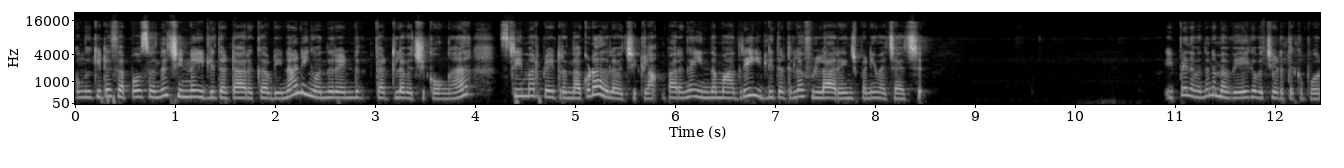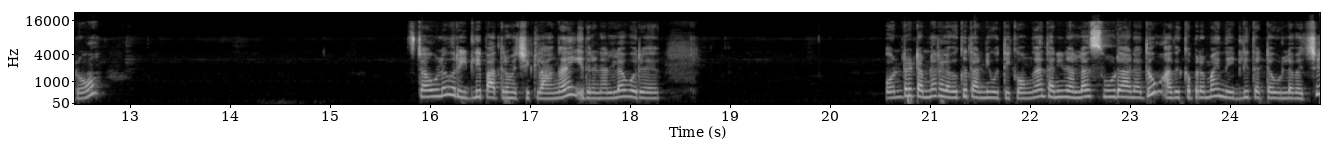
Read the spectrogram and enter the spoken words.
உங்ககிட்ட சப்போஸ் வந்து சின்ன இட்லி தட்டாக இருக்குது அப்படின்னா நீங்கள் வந்து ரெண்டு தட்டில் வச்சுக்கோங்க. ஸ்டீமர் பிளேட் இருந்தால் கூட அதில் வச்சுக்கலாம். பாருங்கள் இந்த மாதிரி இட்லி தட்டில் ஃபுல்லாக அரேஞ்ச் பண்ணி வச்சாச்சு. இப்போ இதை வந்து நம்ம வேக வச்சு எடுத்துக்க போகிறோம் ஸ்டவ்வில் ஒரு இட்லி பாத்திரம் வச்சுக்கலாங்க. இதில் நல்ல ஒரு ஒன்றரை டம்ளர் அளவுக்கு தண்ணி ஊற்றிக்கோங்க தண்ணி நல்லா சூடானதும் அதுக்கப்புறமா இந்த இட்லி தட்டை உள்ளே வச்சு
